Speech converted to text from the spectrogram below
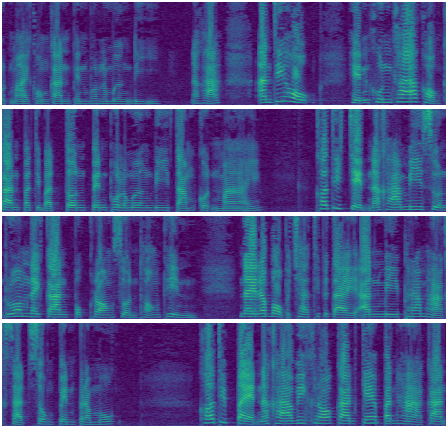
กฎหมายของการเป็นพลเมืองดีนะคะ อันที่ 6 เห็นคุณค่าของการปฏิบัติตนเป็นพลเมืองดีตามกฎหมาย ข้อที่ 7 นะคะ มีส่วนร่วมในการปกครองส่วนท้องถิ่น ในระบบประชาธิปไตยอันมีพระมหากษัตริย์ทรงเป็นประมุขข้อที่ 8 นะคะ วิเคราะห์การแก้ปัญหาการ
